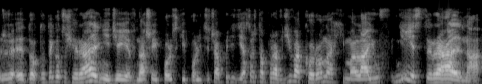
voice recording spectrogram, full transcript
że- do, do tego, co się realnie dzieje w naszej polskiej polityce, trzeba powiedzieć jasno, że ta prawdziwa korona Himalajów nie jest realna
